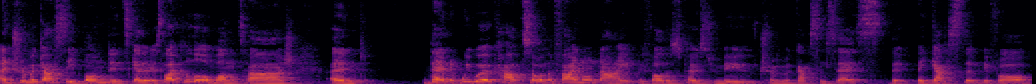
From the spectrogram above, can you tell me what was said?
and Trimagasi bonding together. It's like a little montage, and then we work out. So on the final night before they're supposed to move, Trim Trimagasi says that they gas them before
